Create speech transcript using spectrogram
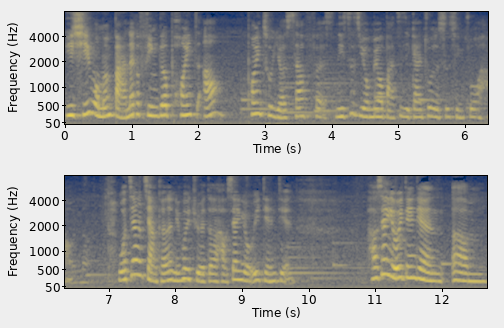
与其我们把那个 finger point out，point to yourself first，你自己有没有把自己该做的事情做好呢？我这样讲，可能你会觉得好像有一点点，好像有一点点，嗯，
